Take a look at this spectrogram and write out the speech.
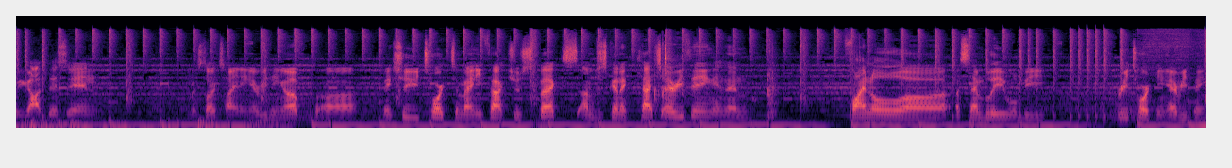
we got this in. Start tightening everything up. Uh, make sure you torque to manufacturer specs. I'm just gonna catch everything and then final uh, assembly will be retorquing everything.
